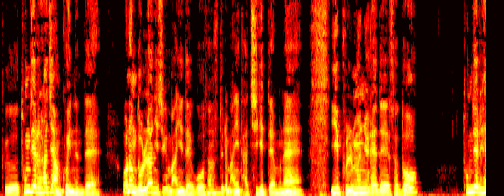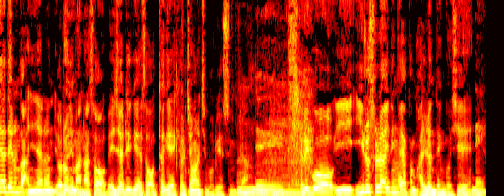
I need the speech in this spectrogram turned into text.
그 통제를 하지 않고 있는데 워낙 논란이 지금 많이 되고 선수들이 많이 다치기 때문에 이 불문율에 대해서도 통제를 해야 되는 거 아니냐는 여론이 많아서 메이저리그에서 어떻게 결정할지 모르겠습니다. 음, 네. 그리고 이 이루 슬라이딩과 약간 관련된 것이 네.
